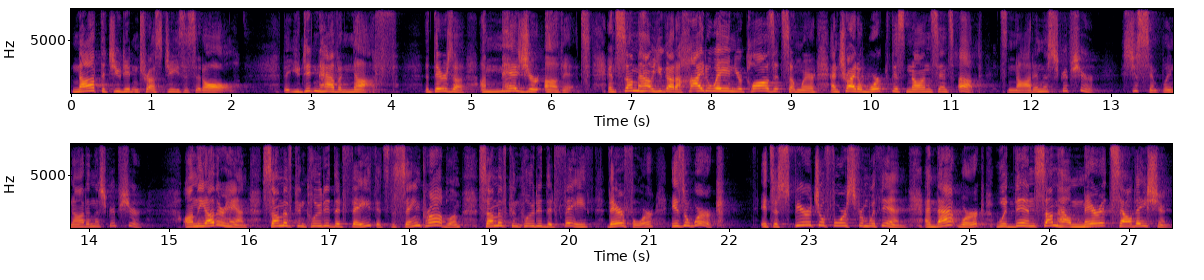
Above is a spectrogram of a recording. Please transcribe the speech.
Not that you didn't trust Jesus at all that you didn't have enough, that there's a, a measure of it. And somehow you got to hide away in your closet somewhere and try to work this nonsense up. It's not in the scripture, it's just simply not in the scripture. On the other hand, some have concluded that faith, it's the same problem. Some have concluded that faith, therefore, is a work. It's a spiritual force from within. And that work would then somehow merit salvation.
